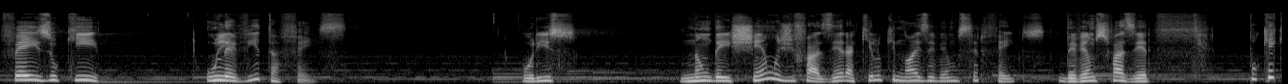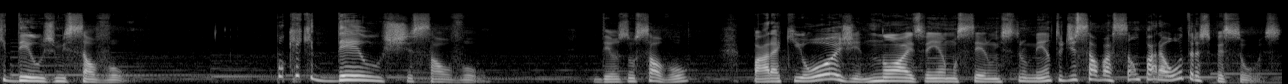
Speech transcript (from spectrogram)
fez o que o levita fez. Por isso, não deixemos de fazer aquilo que nós devemos ser feitos, devemos fazer. Por que, que Deus me salvou? Por que, que Deus te salvou? Deus nos salvou para que hoje nós venhamos ser um instrumento de salvação para outras pessoas.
